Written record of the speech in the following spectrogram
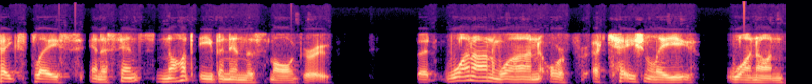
takes place, in a sense, not even in the small group, but one on one or occasionally one on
